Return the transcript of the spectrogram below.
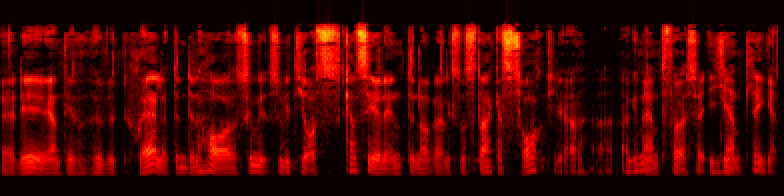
Eh, det är egentligen huvudskälet. Den har, så vitt jag kan se det, inte några liksom starka sakliga argument för sig egentligen.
